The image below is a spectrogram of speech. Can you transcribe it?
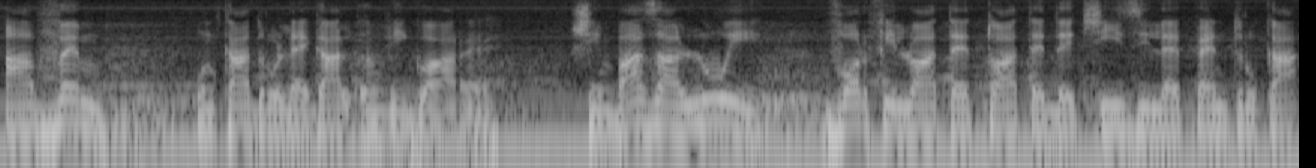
Avem un cadru legal în vigoare și în baza lui vor fi luate toate deciziile pentru ca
